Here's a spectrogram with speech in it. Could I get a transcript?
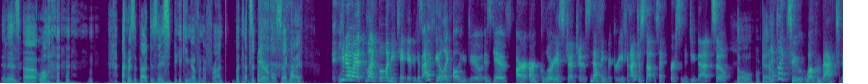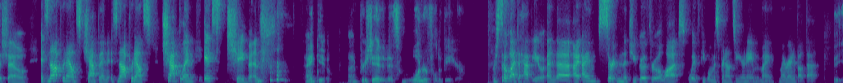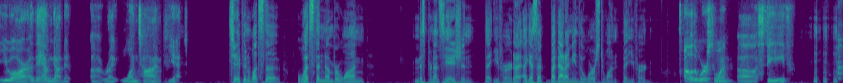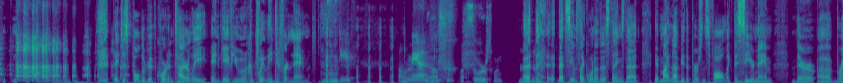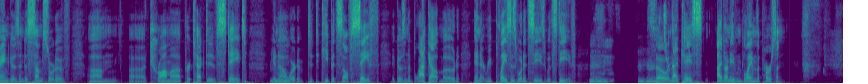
It is. Uh, well. I was about to say, speaking of an affront, but that's a terrible segue you know what? Let, let me take it because I feel like all you do is give our, our glorious judges nothing but grief. And I'm just not the type of person to do that. So, oh, okay. I'd like to welcome back to the show. It's not pronounced Chapin, it's not pronounced Chaplin, it's Chapin. Thank you. I appreciate it. It's wonderful to be here. We're so glad to have you. And uh, I, am certain that you go through a lot with people mispronouncing your name. Am I, am I right about that? You are. They haven't gotten it uh, right one time yet. Chapin, what's the what's the number one mispronunciation that you've heard? I, I guess that by that I mean the worst one that you've heard. Oh, the worst one, uh, Steve. they just pulled the ripcord entirely and gave you a completely different name. Mm-hmm. Steve. Oh man. Yeah, that's the worst one that mm-hmm. that seems like one of those things that it might not be the person's fault. Like they see your name, their uh, brain goes into some sort of um, uh, trauma protective state, you mm-hmm. know, where to, to, to keep itself safe, it goes into blackout mode and it replaces what it sees with Steve. Mm-hmm. mm-hmm. So That's in right. that case, I don't even blame the person.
